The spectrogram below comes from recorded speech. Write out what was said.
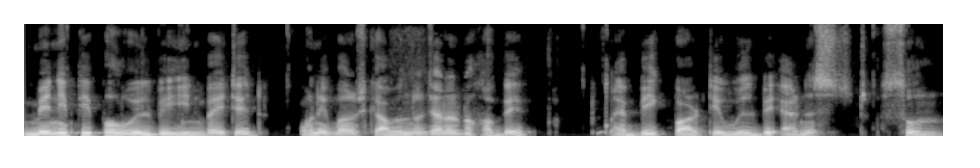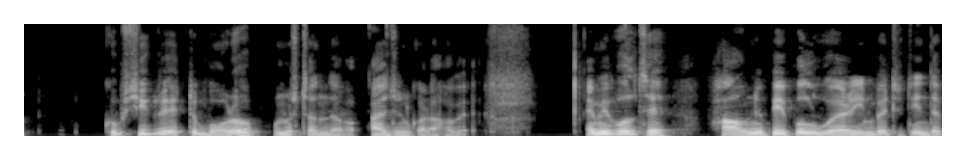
Many people will be invited অনেক মানুষকে আমন্ত্রণ জানানো হবে। Big party will be announced soon খুব শীঘ্রই একটা বড় অনুষ্ঠান আয়োজন করা হবে। আমি বলছে how many people were invited in the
